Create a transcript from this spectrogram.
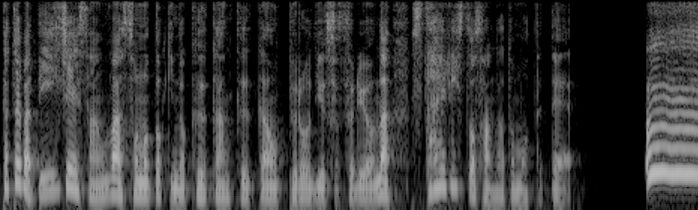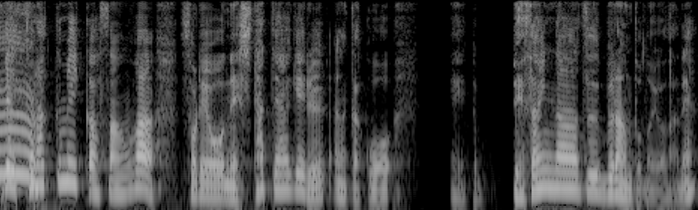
例えば DJ さんはその時の空間空間をプロデュースするようなスタイリストさんだと思ってて。うん。でトラックメーカーさんはそれをね仕立て上げるなんかこう、えーとデザイナーズブランドのようなね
